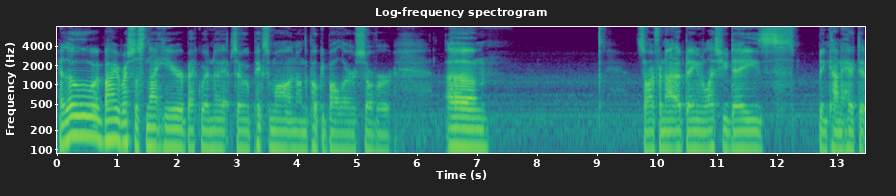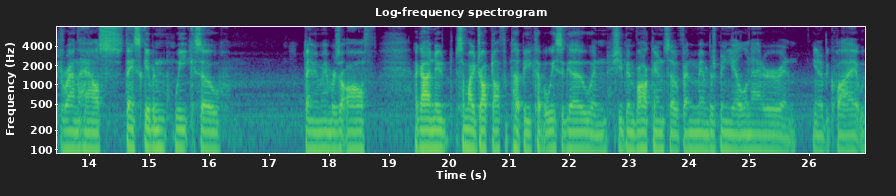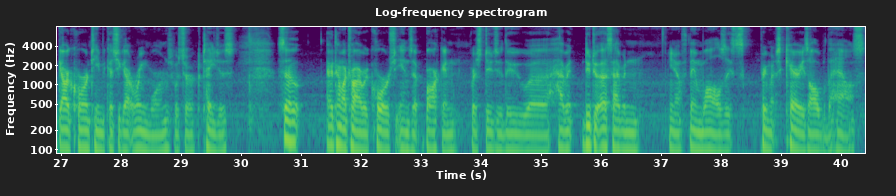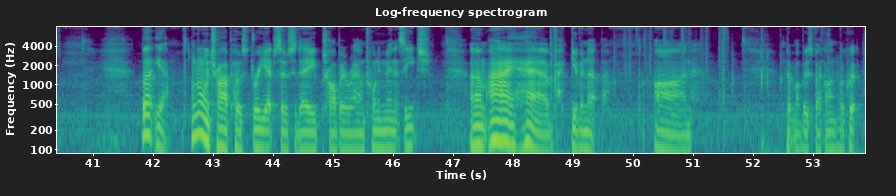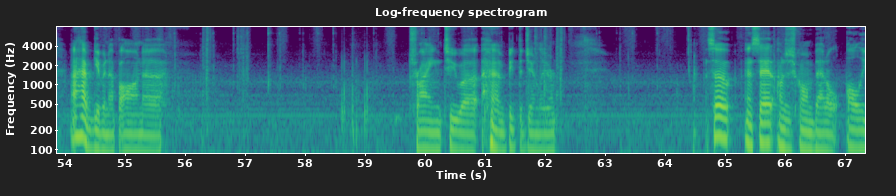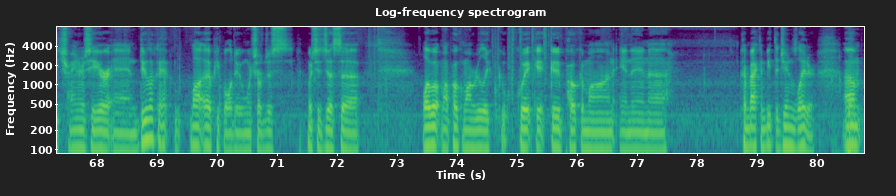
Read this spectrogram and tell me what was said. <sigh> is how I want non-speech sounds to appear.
Hello everybody, Restless Knight here, back with another episode of Pixelmon on the Pokeballer server. Um, sorry for not updating the last few days. Been kind of hectic around the house. Thanksgiving week, so family members are off. I got a new, somebody dropped off a puppy a couple weeks ago and she'd been barking, so family members been yelling at her and you know, be quiet. We got her quarantined because she got ringworms, which are contagious. So every time I try to record, she ends up barking, which due to the uh, having due to us having you know thin walls, it's pretty much carries all over the house. But yeah, I'm going to try to post three episodes today, probably around 20 minutes each. Um, I have given up on. Put my boost back on real quick. I have given up on. Uh, trying to uh, <laughs> beat the gym leader. So instead, I'm just going to battle all these trainers here and do look at a lot of people doing, which are just, which is just uh, level up my Pokemon really quick, get good Pokemon, and then uh, come back and beat the gyms later. Um,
